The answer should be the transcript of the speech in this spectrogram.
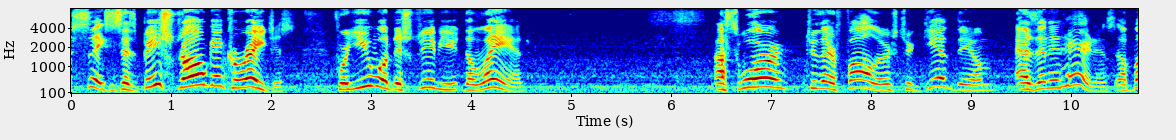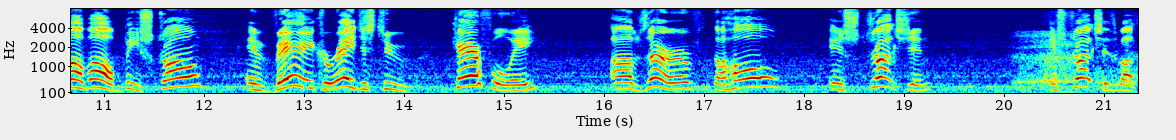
6, it says, Be strong and courageous, for you will distribute the land I swore to their fathers to give them as an inheritance. Above all, be strong and very courageous to carefully observe the whole instruction instructions about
